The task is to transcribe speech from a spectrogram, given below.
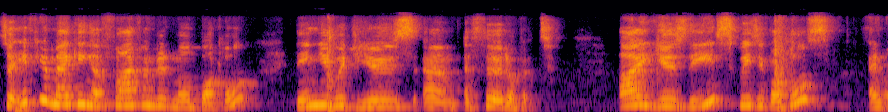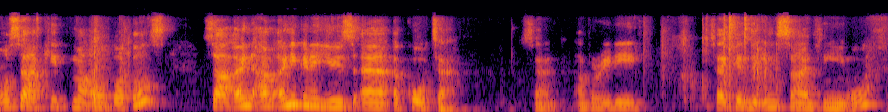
So if you're making a 500 ml bottle, then you would use um, a third of it. I use these squeezy bottles and also I keep my old bottles. So I am only going to use a, a quarter. So I've already taken the inside thingy off.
